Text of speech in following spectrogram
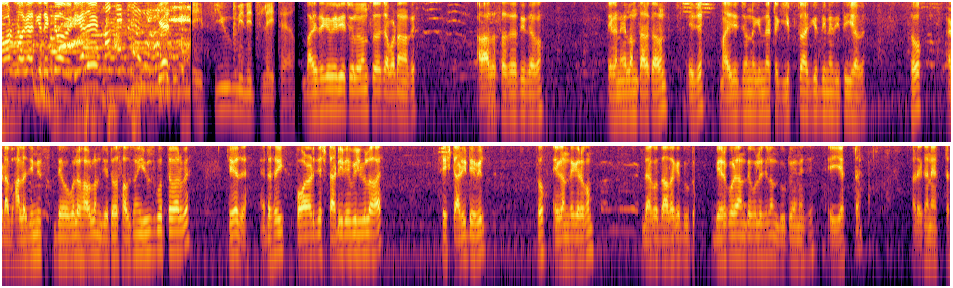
আমার ব্লগে আজকে দেখতে পাবে ঠিক আছে? Yes. A few minutes later. বাড়ি থেকে বেরিয়ে চলে এলাম সোজা চাপাটাঙাতে আর আসার সাথে সাথেই দেখো এখানে এলাম তার কারণ এই যে ভাইজির জন্য কিন্তু একটা গিফট তো আজকের দিনে দিতেই হবে। তো একটা ভালো জিনিস দেবো বলে ভাবলাম যেটাও সবসময় ইউজ করতে পারবে ঠিক আছে? এটা সেই পড়ার যে স্টাডি টেবিলগুলো হয় সেই স্টাডি টেবিল তো এখান থেকে এরকম দেখো দাদাকে দুটো বের করে আনতে বলেছিলাম দুটো এনেছি এই একটা আর এখানে একটা।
